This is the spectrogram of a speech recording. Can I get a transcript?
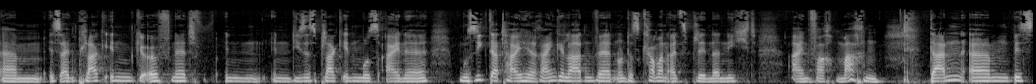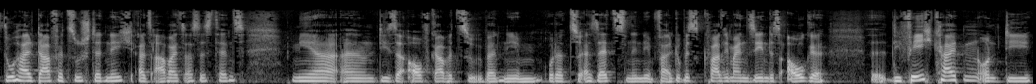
ähm, ist ein Plugin geöffnet. In, in dieses Plugin muss eine Musikdatei hier reingeladen werden und das kann man als Blinder nicht einfach machen. Dann ähm, bist du halt dafür zuständig, als Arbeitsassistenz mir ähm, diese Aufgabe zu übernehmen oder zu ersetzen in dem Fall. Du bist quasi mein sehendes Auge. Äh, die Fähigkeiten und die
